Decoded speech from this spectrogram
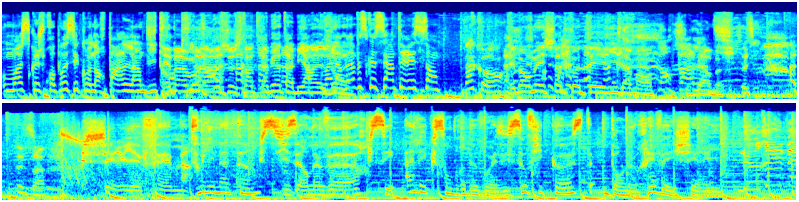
On- Moi, ce que je propose, c'est qu'on en reparle lundi Eh ben tranquillement. voilà, ce sera très bien. T'as bien raison. Voilà, non, parce que c'est intéressant. D'accord. Eh ben on met ça de côté évidemment. On en reparle Superbe. lundi. C'est ça. Chérie FM. Tous les matins, 6h-9h, c'est Alexandre Devoise et Sophie Coste dans Le Réveil Chérie. Le réveil,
